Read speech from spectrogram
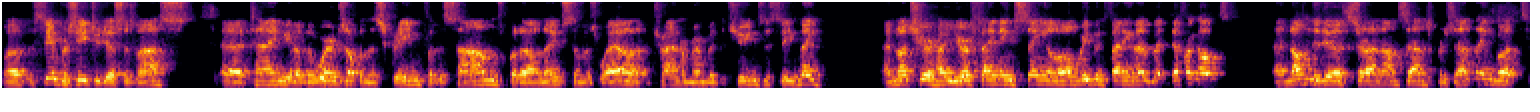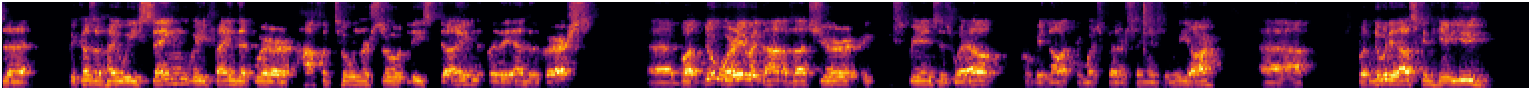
Well, the same procedure just as last uh, time. You'll have the words up on the screen for the Psalms, but I'll announce them as well and I'll try and remember the tunes this evening. I'm not sure how you're finding singing along. We've been finding it a little bit difficult. Uh, nothing to do with Sir Anselm's presenting, but uh, because of how we sing, we find that we're half a tone or so at least down by the end of the verse. Uh, but don't worry about that if that's your experience as well. Probably not. You're much better singers than we are. But nobody else can hear you.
